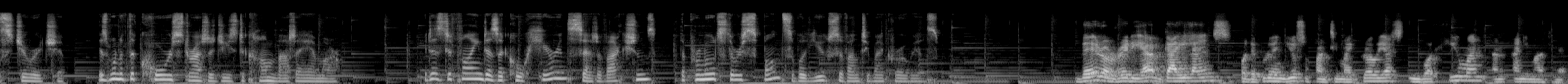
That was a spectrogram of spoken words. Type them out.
stewardship is one of the core strategies to combat AMR. It is defined as a coherent set of actions that promotes the responsible use of antimicrobials. There already are guidelines for the prudent use of antimicrobials in both human and animal health.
